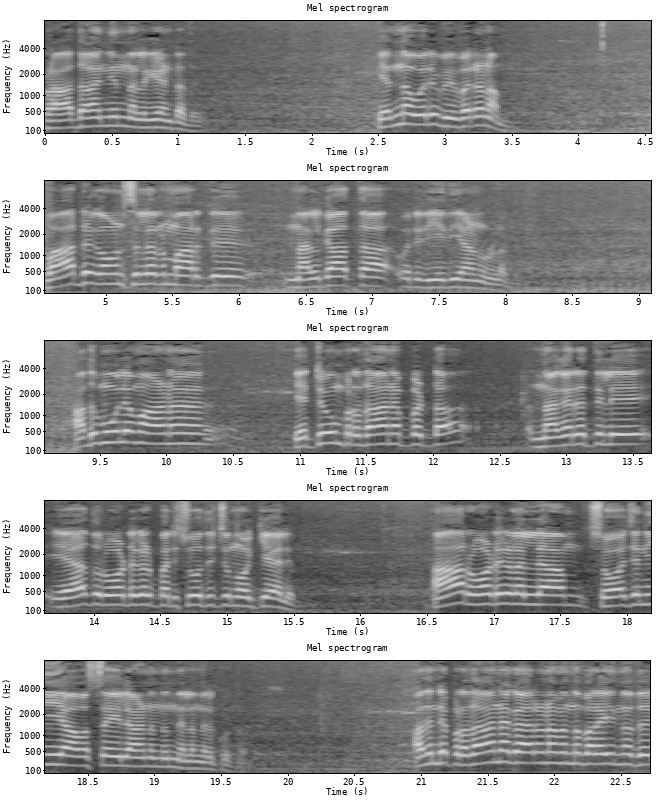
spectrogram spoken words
പ്രാധാന്യം നൽകേണ്ടത്? എന്ന ഒരു വിവരണം വാർഡ് കൗൺസിലർമാർക്ക് നൽകാത്ത ഒരു രീതിയാണുള്ളത്. അതുമൂലമാണ് ഏറ്റവും പ്രധാനപ്പെട്ട നഗരത്തിലെ ഏത് റോഡുകൾ പരിശോധിച്ച് നോക്കിയാലും ആ റോഡുകളെല്ലാം ശോചനീയ അവസ്ഥയിലാണ് ഇന്ന് നിലനിൽക്കുന്നത് അതിന്റെ പ്രധാന കാരണമെന്ന് പറയുന്നത്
